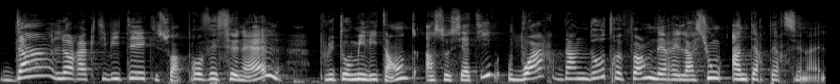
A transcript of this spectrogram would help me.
dans leur activité, qui soit professionnelle, plutôt militante, associative, voire dans d'autres formes de relations interpersonnelles.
